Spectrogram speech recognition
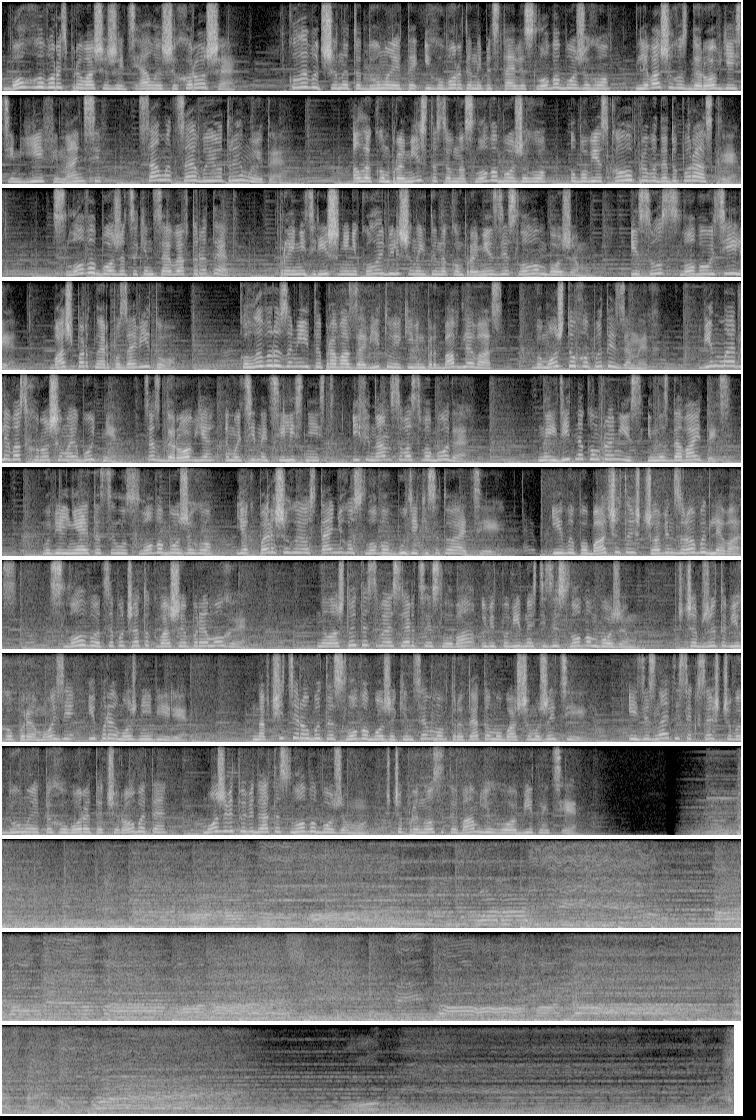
Бог говорить про ваше життя лише хороше. Коли ви чините, думаєте і говорите на підставі Слова Божого для вашого здоров'я, сім'ї, фінансів, саме це ви й отримуєте. Але компроміс стосовно Слова Божого обов'язково приведе до поразки. Слово Боже це кінцевий авторитет. Прийміть рішення ніколи більше не йти на компроміс зі Словом Божим. Ісус слово у тілі, ваш партнер по завіту. Коли ви розумієте права завіту, які він придбав для вас, ви можете охопитись за них. Він має для вас хороше майбутнє: це здоров'я, емоційна цілісність і фінансова свобода. Не йдіть на компроміс і не здавайтесь. Ви вільняєте силу Слова Божого як першого і останнього слова в будь-якій ситуації. І ви побачите, що він зробить для вас. Слово це початок вашої перемоги. Налаштуйте своє серце і слова у відповідності зі Словом Божим, щоб жити в його перемозі і переможній вірі. Навчіться робити Слово Боже кінцевим авторитетом у вашому житті. І зізнайтеся, як все, що ви думаєте, говорите чи робите, може відповідати Слову Божому, що приносити вам його обітниці.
